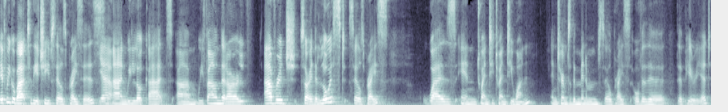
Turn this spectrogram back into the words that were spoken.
if we go back to the achieved sales prices, Yeah. and we look at, um, we found that our average, sorry, the lowest sales price was in 2021 in terms of the minimum sale price over the, the period.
